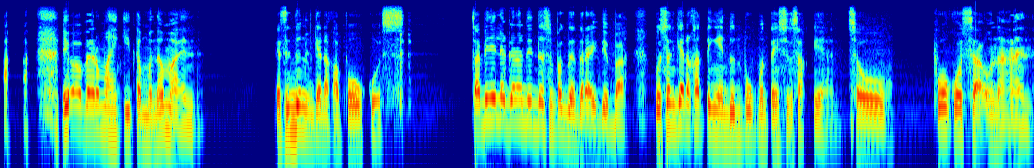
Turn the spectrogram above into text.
di? Pero makikita mo naman. Kasi dun ka nakafocus. Sabi nila ganoon din daw sa pagdadrive, di ba? Kung saan ka nakatingin, doon pupunta yung sasakyan. So, focus sa unahan.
